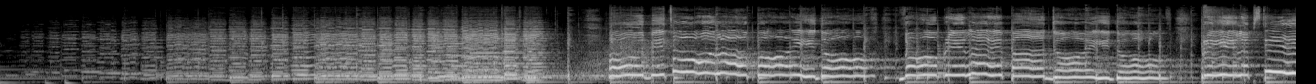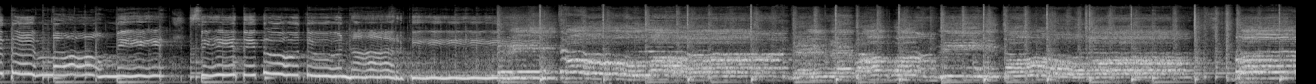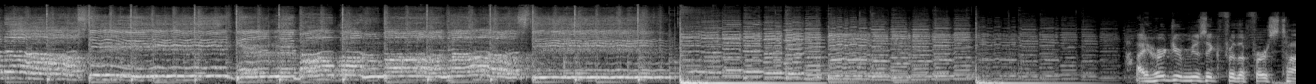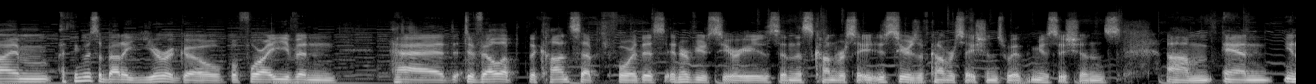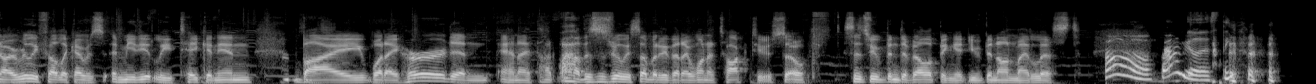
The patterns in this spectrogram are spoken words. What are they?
Heard your music for the first time, I think it was about a year ago, before I even had developed the concept for this interview series and this conversation series of conversations with musicians. Um, and you know i really felt like i was immediately taken in by what i heard and and i thought wow this is really somebody that i want to talk to. So since you've been developing it you've been on my list. Oh fabulous. Thank you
